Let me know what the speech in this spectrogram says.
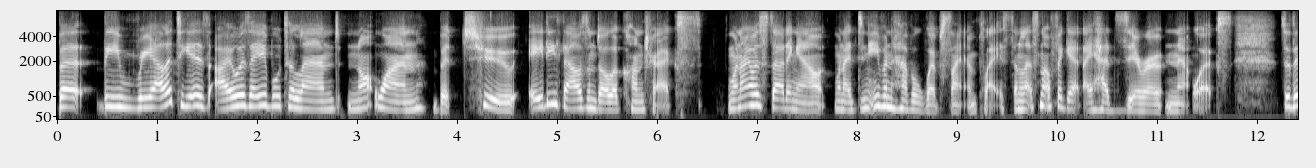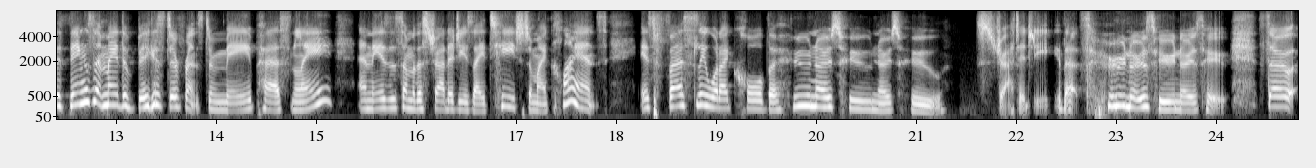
But the reality is, I was able to land not one, but two $80,000 contracts when I was starting out, when I didn't even have a website in place, and let's not forget I had zero networks. So the things that made the biggest difference to me personally, and these are some of the strategies I teach to my clients, is firstly what I call the who knows who knows who strategy. That's who knows who knows who. So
